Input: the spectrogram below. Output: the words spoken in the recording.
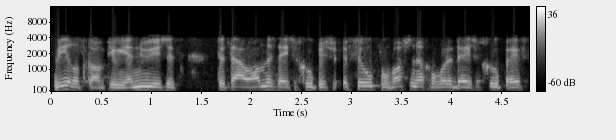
wereldkampioen. Ja, nu is het totaal anders. Deze groep is veel volwassener geworden. Deze groep heeft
